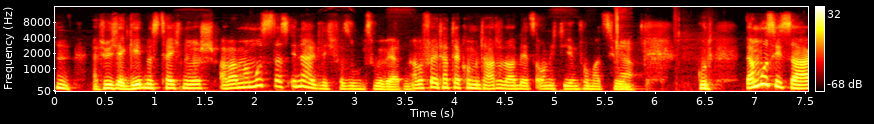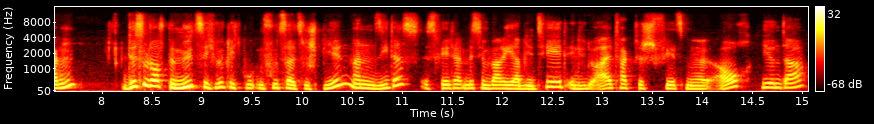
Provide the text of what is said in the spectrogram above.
Hm, natürlich ergebnistechnisch, aber man muss das inhaltlich versuchen zu bewerten. Aber vielleicht hat der Kommentator da jetzt auch nicht die Information. Ja. Gut, dann muss ich sagen, Düsseldorf bemüht sich wirklich guten Futsal zu spielen. Man sieht das. Es fehlt halt ein bisschen Variabilität. Individualtaktisch fehlt es mir auch hier und da.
